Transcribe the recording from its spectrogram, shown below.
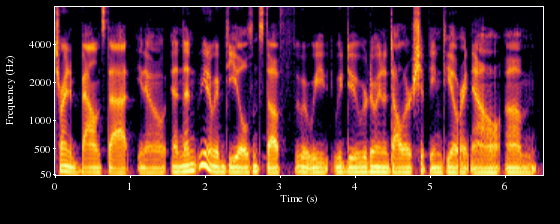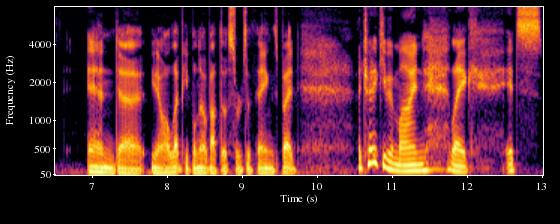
trying to balance that, you know, and then you know we have deals and stuff that we we do. We're doing a dollar shipping deal right now, um, and uh, you know I'll let people know about those sorts of things. But I try to keep in mind like it's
